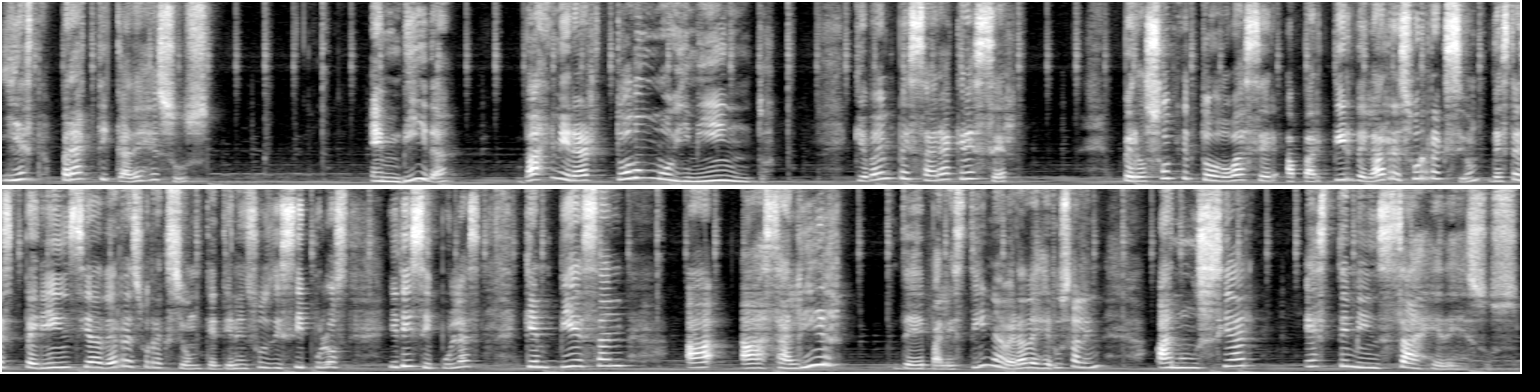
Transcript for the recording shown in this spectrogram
Y esta práctica de Jesús en vida va a generar todo un movimiento que va a empezar a crecer, pero sobre todo va a ser a partir de la resurrección, de esta experiencia de resurrección que tienen sus discípulos y discípulas, que empiezan a, a salir de Palestina, ¿verdad? De Jerusalén, anunciar este mensaje de Jesús.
